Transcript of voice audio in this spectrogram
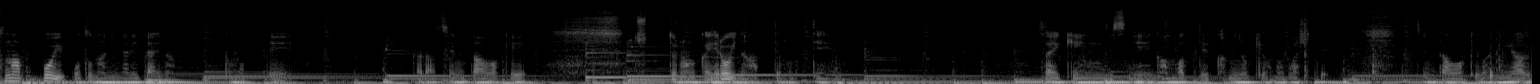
大人っぽい大人になりたいなと思ってからセンター分けちょっとなんかエロいなって思って最近ですね頑張って髪の毛を伸ばしてセンター分けが似合う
